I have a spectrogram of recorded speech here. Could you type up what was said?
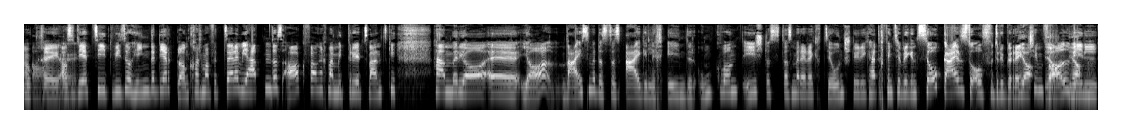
Okay, Okay. also die Zeit wieso hinter dir gelangt. Kannst du mal erzählen, wie hat denn das angefangen? Ich meine, mit 23 haben wir ja, äh, ja, weiss man, dass das eigentlich eher ungewohnt ist, dass, dass man Erektionsstörung hat. Ich finde es übrigens so geil, dass du offen darüber redest Ja, im ja, Fall, ja. weil,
